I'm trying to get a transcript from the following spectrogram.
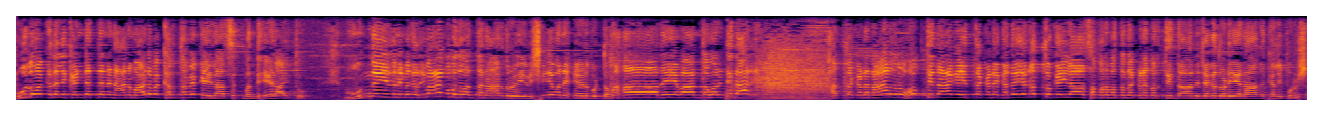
ಭೂಲೋಕದಲ್ಲಿ ಕಂಡದ್ದನ್ನು ನಾನು ಮಾಡುವ ಕರ್ತವ್ಯ ಕೈಲಾಸಕ್ಕೆ ಬಂದು ಹೇಳಾಯಿತು. ಮುಂದೆ ಇದು ನಿಮಗೆ ಅರಿವಾಗುವುದು ಅಂತ ನಾರದರು ಈ ವಿಷಯವನ್ನು ಹೇಳಿಬಿಟ್ಟು ಮಹಾದೇವ ಅಂತ ಹೊರಟಿದ್ದಾರೆ. ಹತ್ತ ಕಡೆ ನಾರದರು ಹೋಗ್ತಿದ್ದಾಗ, ಇತ್ತ ಕಡೆ ಗದೆಯನೊತ್ತು ಕೈಲಾಸ ಪರ್ವತದ ಕಡೆ ಬರ್ತಿದ್ದಾನೆ ಜಗದೊಡೆಯನಾದ ಕಲಿಪುರುಷ.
